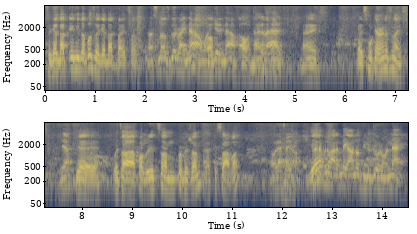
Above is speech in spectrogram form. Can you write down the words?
So you get that in the doubles or get that by itself? No, it smells good right now. I want to Oh. get it now. Oh, nice. I never had it. Nice. Yeah, the smoked herring is nice. Yeah. Yeah, yeah, yeah. With uh, probably some provision, like cassava. Oh, that's how you. Yeah. I never know how to make. I don't know if you can do it on that.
